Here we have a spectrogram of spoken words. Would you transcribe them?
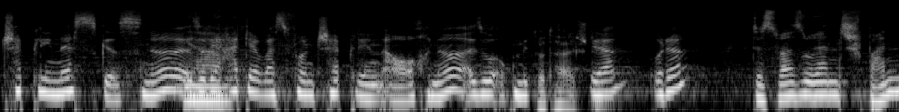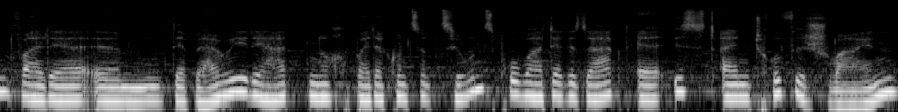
Chaplineskes, ne? Also Ja. der hat ja was von Chaplin auch, ne? Also auch mit Total, stimmt. Ja, oder? Das war so ganz spannend, weil der, ähm, der Barry, der hat noch bei der Konzeptionsprobe hat er gesagt, er ist ein Trüffelschwein.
